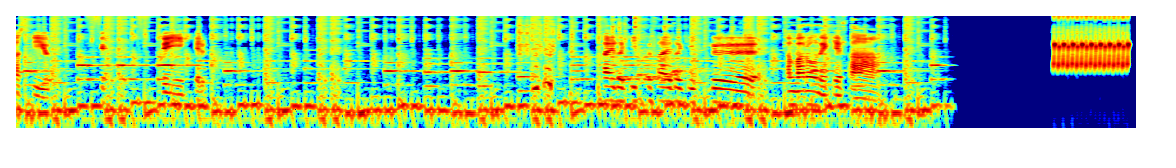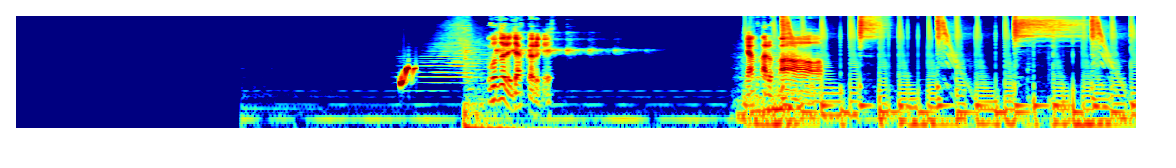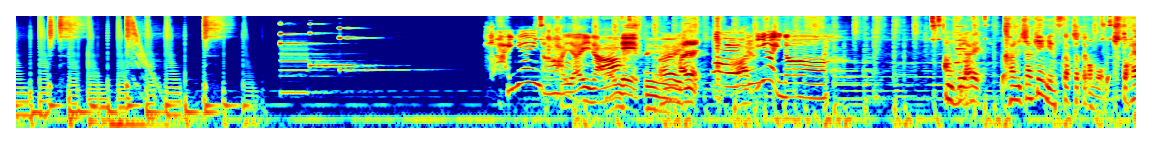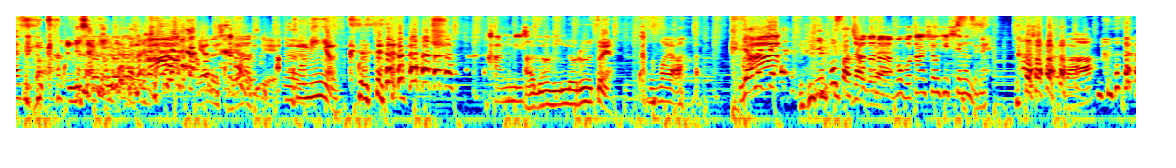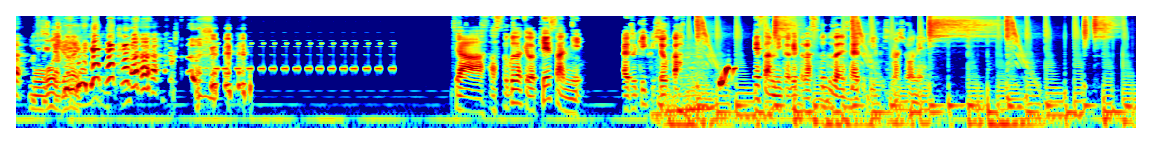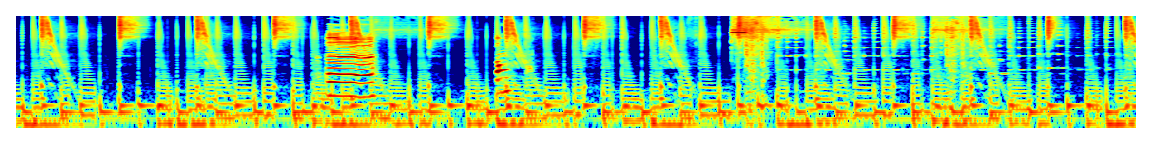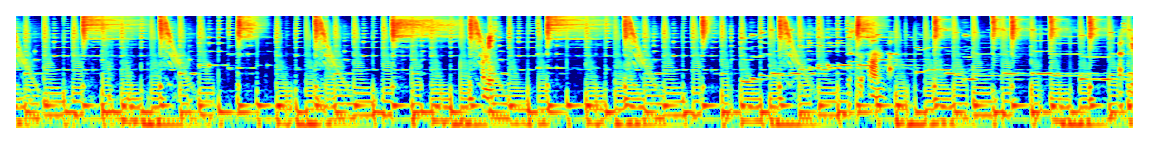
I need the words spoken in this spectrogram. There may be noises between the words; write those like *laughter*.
足湯。結構、全員来てる。*laughs* サイドキック、サイドキック。頑張ろうね、ケイさん。ということで、ジャッカルです。ジャッカルか早いな。早いな。早い。早い。なあべあれ管理者権限使っちゃったかも。ちょっと早すぎた。か管理者権限。やるし、やるし。アドミンやん。管理者。アドミンのルートや。ほんまや。やめて。インポスターちゃうこれ。まあまあまあもうボタン消費してるんでね。もういらない。じゃあ、早速だけど、K さんにサイドキックしようか。K さん見かけたらすぐ座にサイドキックしましょうね。うー。ポン。ミス。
